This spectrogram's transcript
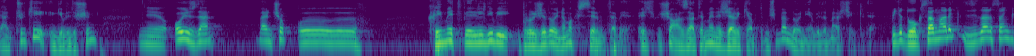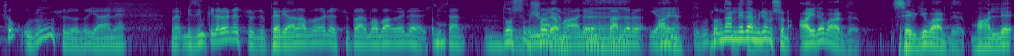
Yani Türkiye gibi düşün. E, o yüzden ben çok e, kıymet verildiği bir projede oynamak isterim tabii. E, şu an zaten menajerlik yaptığım için ben de oynayabilirim her şekilde. Bir de 90'lardaki diziler sanki çok uzun mu sürüyordu? Yani bizimkiler öyle sürdü. Perihan abla öyle, Süper Baba öyle, Sisen. Dostum Bizim şöyle mahalle- ama. eee, muhtarları yani aynen. uzun Bunlar neden işlerdi. biliyor musun? Aile vardı. Sevgi vardı. Mahalle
